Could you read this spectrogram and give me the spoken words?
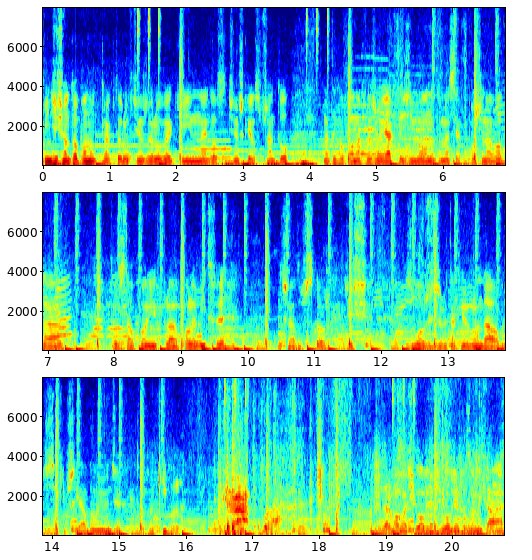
50 opon od traktorów, ciężarówek i innego ciężkiego sprzętu. Na tych oponach leżą jachty zimą, natomiast jak poszły na wodę, pozostał po nich pole bitwy. I trzeba to wszystko gdzieś złożyć, żeby tak nie wyglądało, bo dzieciaki przyjadą i będzie trochę kibel. Darmowa siłownia, siłownie pozamykane.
